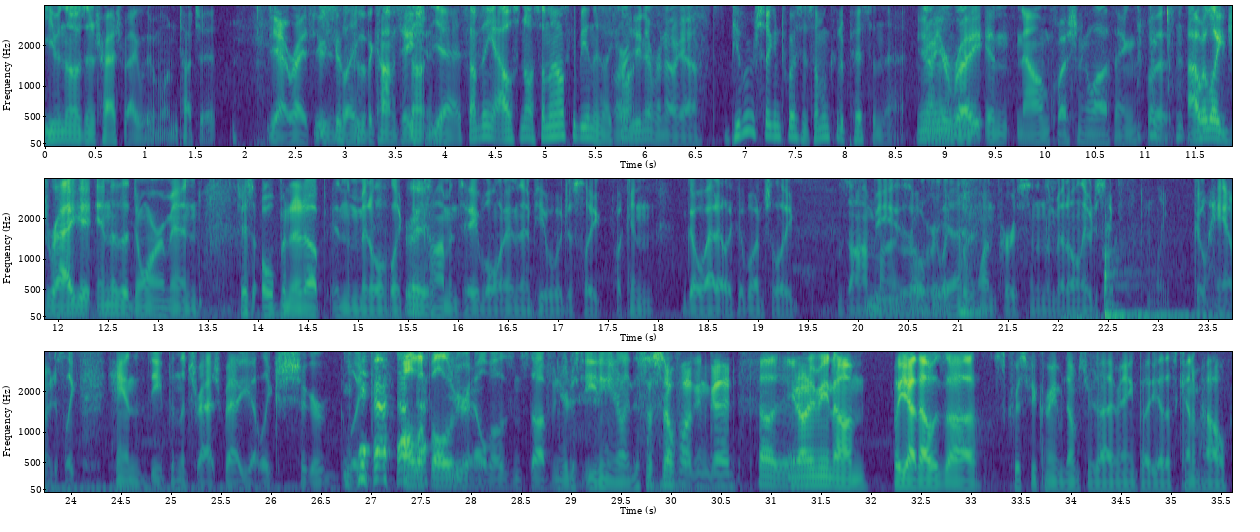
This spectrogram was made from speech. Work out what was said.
Even though it was in a trash bag, we didn't want to touch it. yeah, right. So You because just, like, of the connotation. Some- yeah, something else. No, something else could be in there. Like some, you never know. Yeah. people are sick and twisted. Someone could have pissed in that. You know, I mean? right, and now I'm questioning a lot of things, but I would like drag it into the dorm and just open it up in the middle of like Right. the common table, and then people would just like fucking go at it like a bunch of like zombies Mongrels, over like yeah. the one person in the middle, and they would just like fucking, like go ham and just like hands deep in the trash bag. You got like sugar like all up all over your elbows and stuff, and you're just eating, and you're like, this is so fucking good. Hell yeah. You know what I mean? Um, but yeah, that was uh Krispy Kreme dumpster diving. But yeah, that's kind of how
